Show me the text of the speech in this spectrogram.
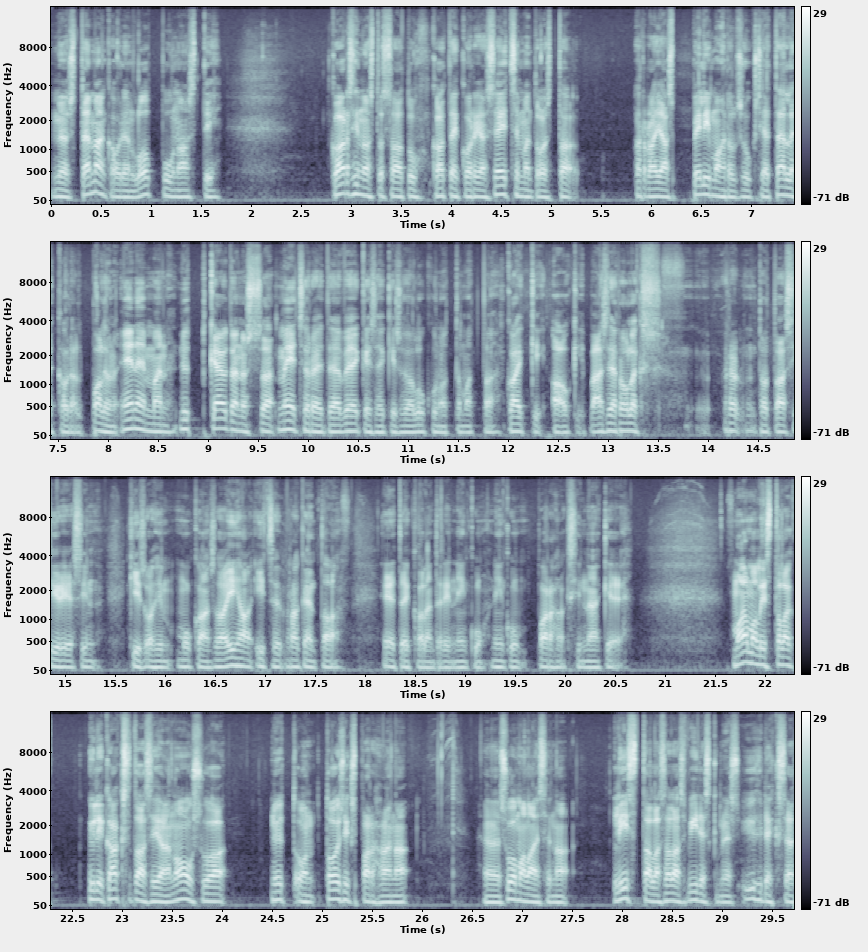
myös tämän kauden loppuun asti. Karsinosta saatu kategoria 17 rajas pelimahdollisuuksia tälle kaudelle paljon enemmän. Nyt käytännössä majoreita ja VGC-kisoja lukuun ottamatta kaikki auki. Pääsee Rolex tota, Siriesin kisoihin mukaan. Saa ihan itse rakentaa ET-kalenterin niin kuin, niin kuin parhaaksi näkee. Maailmanlistalla yli 200 sijaa nousua. Nyt on toisiksi parhaana suomalaisena listalla 159.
